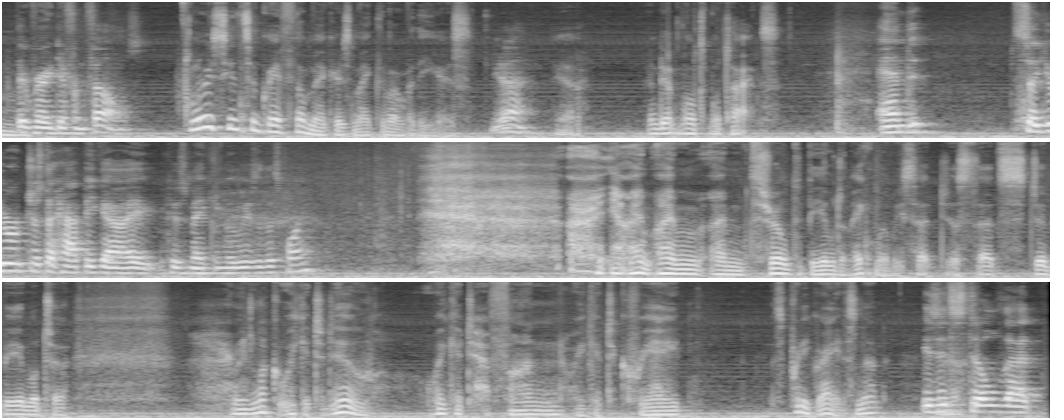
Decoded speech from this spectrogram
Mm-hmm. they're very different films. And we've seen some great filmmakers make them over the years. Yeah. Yeah. and do it multiple times. And so you're just a happy guy who's making movies at this point? I, yeah, I'm, I'm, I'm thrilled to be able to make movies. That just that's to be able to. I mean, look what we get to do. We get to have fun. We get to create. It's pretty great, isn't it? Is it still that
